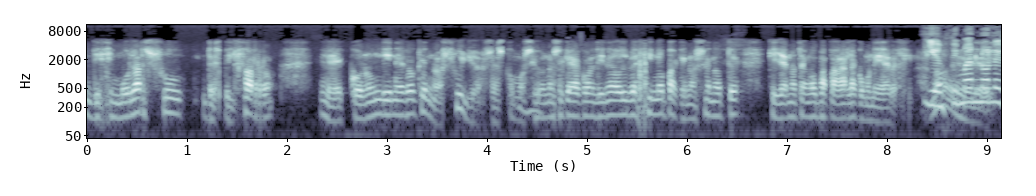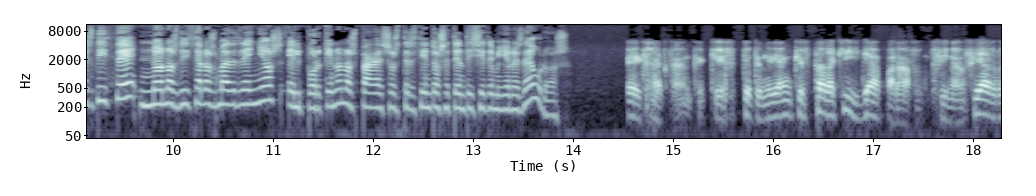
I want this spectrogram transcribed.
disimular su despilfarro eh, con un dinero que no es suyo. O sea, es como si uno se queda con el dinero del vecino para que no se note que ya no tengo para pagar la comunidad de vecinos. Y encima no eh, les dice, no nos dice a los madrileños el por qué no nos paga esos 377 millones de euros. Exactamente, que, que tendrían que estar aquí ya para financiar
